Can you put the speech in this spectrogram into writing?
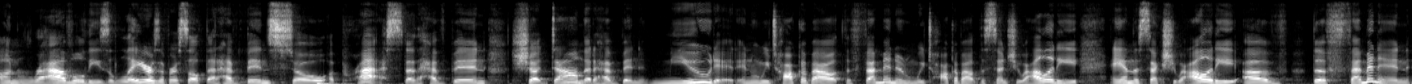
unravel these layers of herself that have been so oppressed, that have been shut down, that have been muted. And when we talk about the feminine, when we talk about the sensuality and the sexuality of the feminine,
